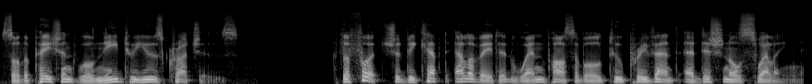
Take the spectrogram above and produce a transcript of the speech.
so the patient will need to use crutches. The foot should be kept elevated when possible to prevent additional swelling.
